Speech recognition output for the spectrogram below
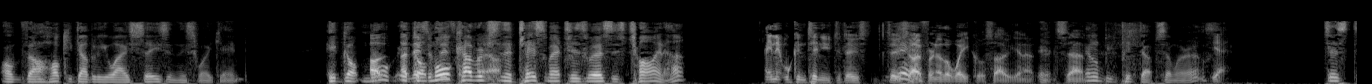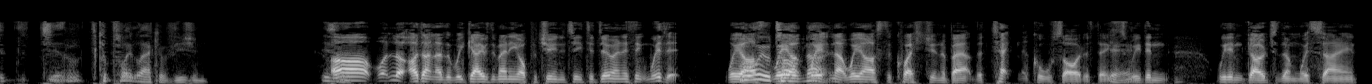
of the Hockey WA season this weekend. It got more. Oh, it got more coverage uh, than the Test matches versus China. And it will continue to do do Yeah. so for another week or so. You know, Yeah. it's um, It'll be picked up somewhere else. yeah. Just, just complete lack of vision. Uh, well, look, I don't know that we gave them any opportunity to do anything with it. We Well, asked, we we, no. no, we asked the question about the technical side of things. Yeah. We didn't, we didn't go to them with saying,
